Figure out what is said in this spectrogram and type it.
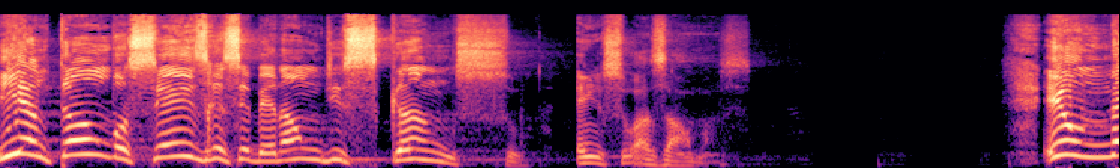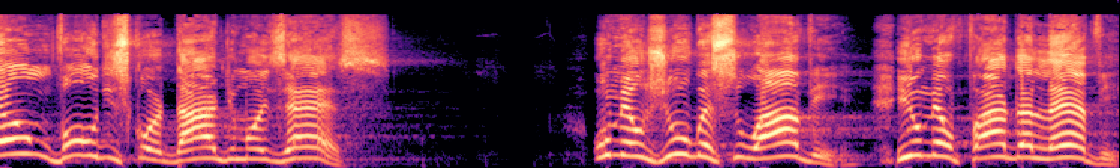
E então vocês receberão descanso em suas almas. Eu não vou discordar de Moisés. O meu jugo é suave e o meu fardo é leve.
